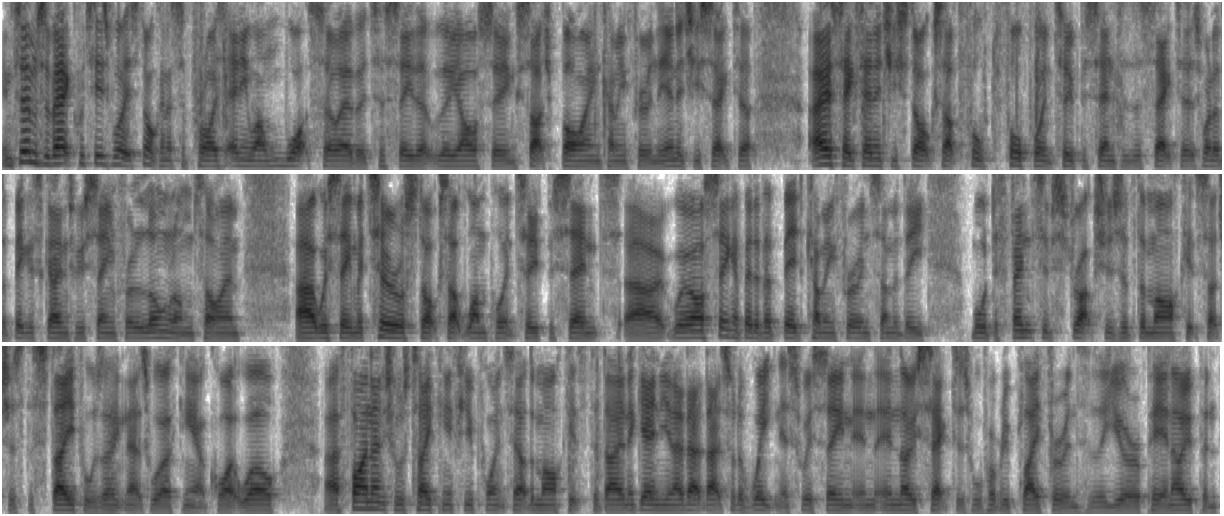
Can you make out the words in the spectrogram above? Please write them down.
In terms of equities, well, it's not going to surprise anyone whatsoever to see that we are seeing such buying coming through in the energy sector. ASX energy stocks up 4.2% as a sector. It's one of the biggest gains we've seen for a long, long time. Uh, we're seeing material stocks up 1.2%. Uh, we are seeing a bit of a bid coming through in some of the more defensive structures of the market, such as the staples. I think that's working out quite well. Uh, financials taking a few points out the markets today. And again, you know, that, that sort of weakness we're seeing in, in those sectors will probably play through into the European Open.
